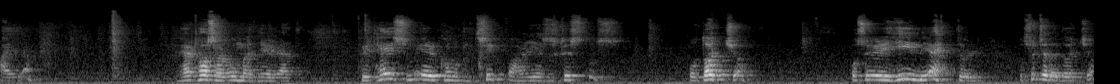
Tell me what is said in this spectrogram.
eia. Her tas han om et her at for de som er kommet til trygg på Herre Jesus Kristus og dødja, og så er de hinne etter, og så er det dødja.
